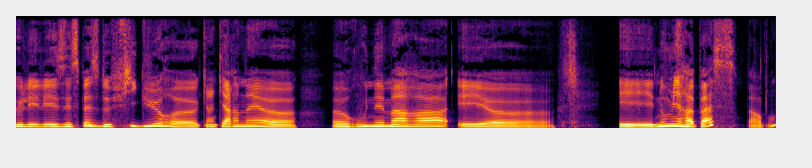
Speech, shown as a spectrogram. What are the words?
les, espèces de figures euh, qu'incarnaient euh, euh Mara et, et Noumi. Pardon.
